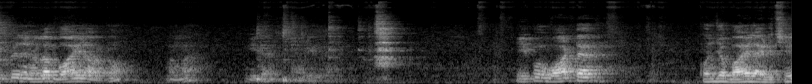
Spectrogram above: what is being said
இப்போ இது நல்லா பாயில் ஆகட்டும். நம்ம இதை மூடிடலாம். இப்போ வாட்டர் கொஞ்சம் பாயில் ஆயிடுச்சு.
